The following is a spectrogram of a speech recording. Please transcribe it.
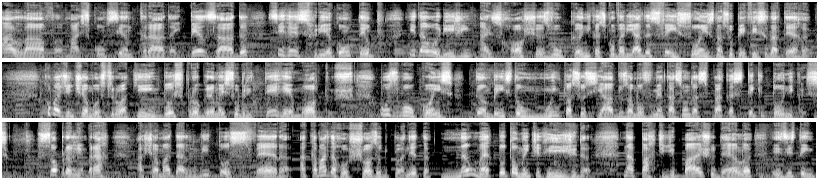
A lava, mais concentrada e pesada, se resfria com o tempo e dá origem às rochas vulcânicas com variadas feições na superfície da Terra. Como a gente já mostrou aqui em dois programas sobre terremotos, os vulcões também estão muito associados à movimentação das placas tectônicas. Só para lembrar, a chamada litosfera, a camada rochosa do planeta, não é totalmente rígida. Na parte de baixo dela existem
